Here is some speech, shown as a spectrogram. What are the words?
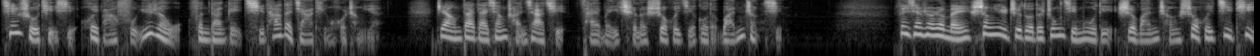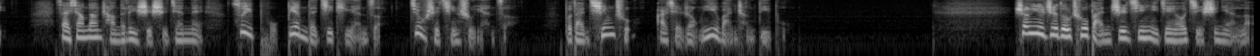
亲属体系会把抚育任务分担给其他的家庭或成员，这样代代相传下去，才维持了社会结构的完整性。费先生认为，生育制度的终极目的是完成社会继替。在相当长的历史时间内，最普遍的继替原则就是亲属原则，不但清楚，而且容易完成递补。生育制度出版至今已经有几十年了，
